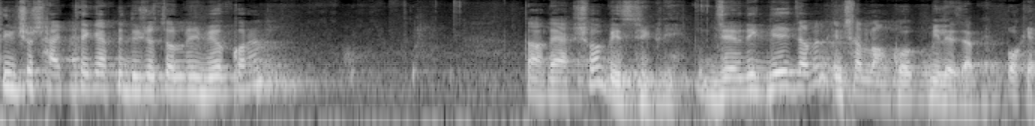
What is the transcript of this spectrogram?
তিনশো ষাট থেকে আপনি দুশো চল্লিশ বিয়োগ করেন তাহলে একশো বিশ ডিগ্রি। যে দিক দিয়ে যাবেন ইনশাল্লাহ অঙ্ক মিলে যাবে। ওকে।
